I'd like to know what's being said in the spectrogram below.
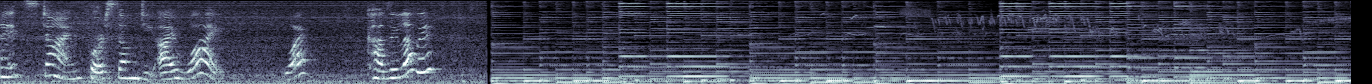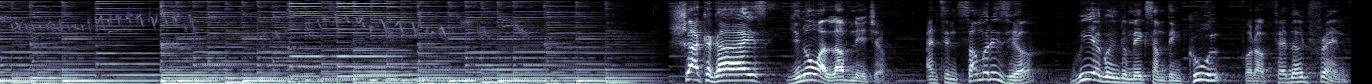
And it's time for some DIY. What? Cause I love it. Shaka guys, you know I love nature. And since summer is here, we are going to make something cool for our feathered friends.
